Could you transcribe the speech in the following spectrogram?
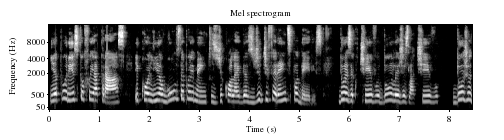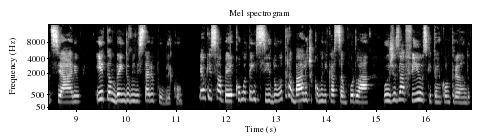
E é por isso que eu fui atrás e colhi alguns depoimentos de colegas de diferentes poderes: do executivo, do legislativo, do judiciário e também do Ministério Público. Eu quis saber como tem sido o trabalho de comunicação por lá, os desafios que estão encontrando,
